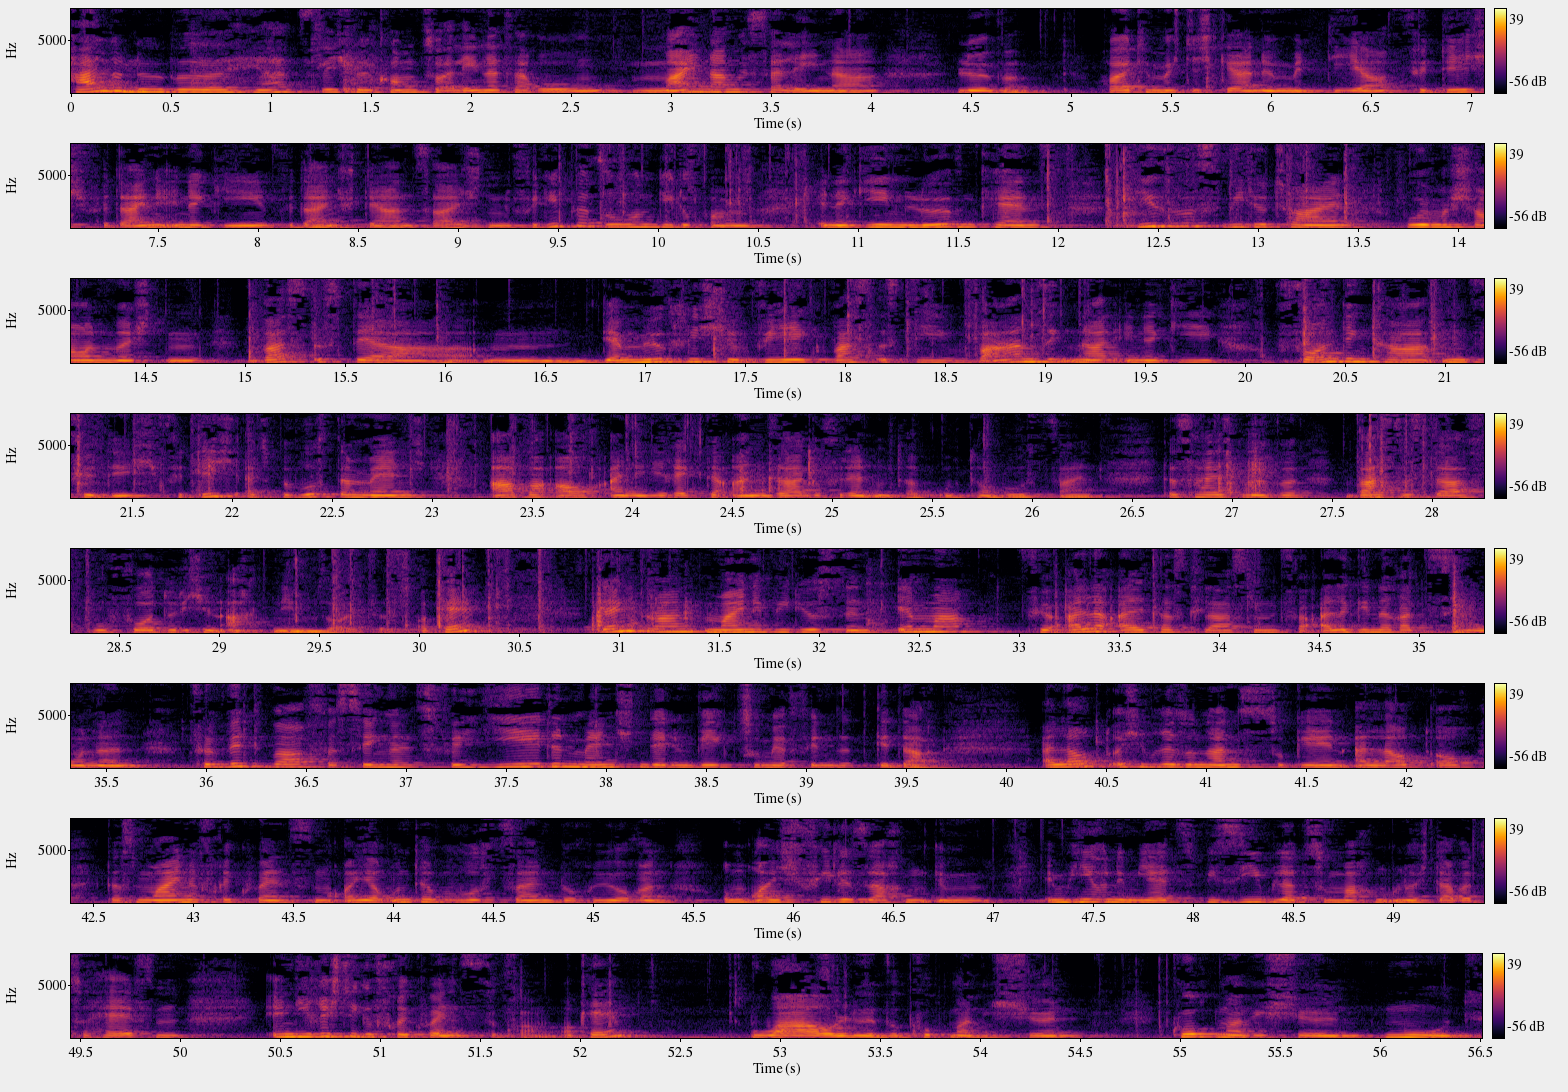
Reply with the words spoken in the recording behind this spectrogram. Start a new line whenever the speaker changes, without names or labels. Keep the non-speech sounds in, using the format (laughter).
Hallo Löwe, herzlich willkommen zu Alena Tarot. Mein Name ist Alena Löwe. Heute möchte ich gerne mit dir, für dich, für deine Energien, für dein Sternzeichen, für die Person, die du vom Energien Löwen kennst, dieses Video teilen, wo wir mal schauen möchten, was ist der, mm, der mögliche Weg, was ist die Warnsignalenergie von den Karten für dich, für dich als bewusster Mensch, aber auch eine direkte Ansage für dein Unter Unterbewusstsein. Das heißt, Löwe, was ist das, wovor du dich in Acht nehmen solltest, okay? Denk dran, meine Videos sind immer für alle Altersklassen, für alle Generationen, für Witwer, für Singles, für jeden Menschen, der den Weg zu mir findet, gedacht. Erlaubt euch in Resonanz zu gehen, erlaubt auch, dass meine Frequenzen euer Unterbewusstsein berühren, um euch viele Sachen im, im Hier und im Jetzt visibler zu machen und euch dabei zu helfen, in die richtige Frequenz zu kommen, okay? Wow, Löwe, guck mal, wie schön. Guck mal, wie schön. Mut,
